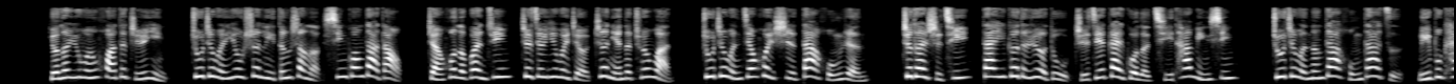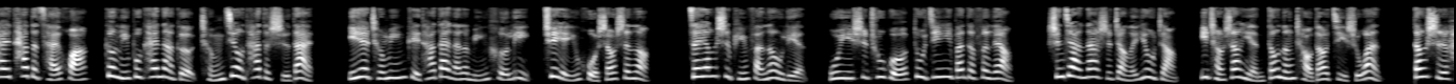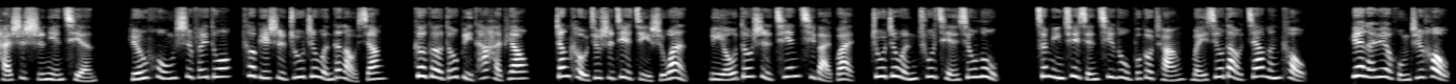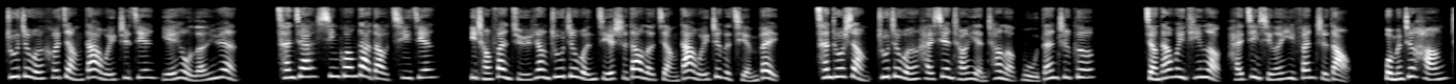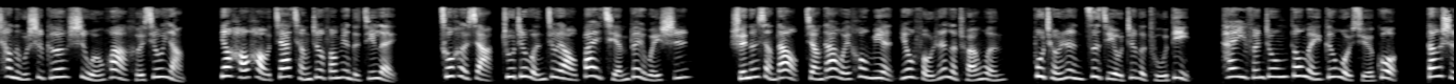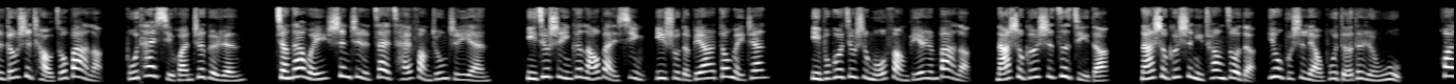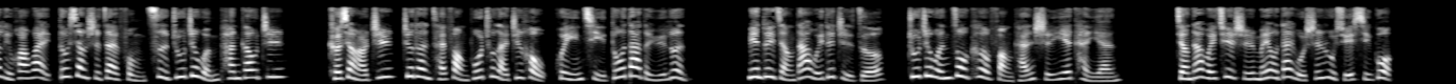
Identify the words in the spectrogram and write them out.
有了于文华的指引，朱之文又顺利登上了星光大道，斩获了冠军。这就意味着这年的春晚，朱之文将会是大红人。这段时期，大衣哥的热度直接盖过了其他明星。朱之文能大红大紫，离不开他的才华，更离不开那个成就他的时代。一夜成名给他带来了名和利，却也引火烧身了。在央视频繁露脸，无疑是出国镀金一般的分量。身价那时涨了又涨，一场上演都能炒到几十万。当时还是十年前，人红是非多，特别是朱之文的老乡，个个都比他还飘，张口就是借几十万，理由都是千奇百怪。朱之文出钱修路，村民却嫌弃路不够长，没修到家门口。越来越红之后，朱之文和蒋大为之间也有了恩怨。参加星光大道期间，一场饭局让朱之文结识到了蒋大为这个前辈。餐桌上，朱之文还现场演唱了《牡丹之歌》，蒋大为听了还进行了一番指导。我们这行唱的不是歌，是文化和修养，要好好加强这方面的积累。撮合下，朱之文就要拜前辈为师。谁能想到蒋大为后面又否认了传闻，不承认自己有这个徒弟，他一分钟都没跟我学过。当时都是炒作罢了，不太喜欢这个人。蒋大为甚至在采访中直言：“你就是一个老百姓，艺术的边儿都没沾，你不过就是模仿别人罢了。哪首歌是自己的？哪首歌是你创作的？又不是了不得的人物。”话里话外都像是在讽刺朱之文、攀高枝。可想而知，这段采访播出来之后会引起多大的舆论。面对蒋大为的指责，朱之文做客访谈时也坦言，蒋大为确实没有带我深入学习过，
